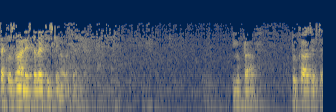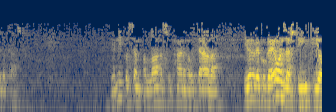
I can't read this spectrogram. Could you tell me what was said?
takozvane selefijske novotarije. I upravi. Dokazuje što je dokazuje. Jer niko sam Allaha subhanahu wa ta'ala i onoga koga je on zaštitio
